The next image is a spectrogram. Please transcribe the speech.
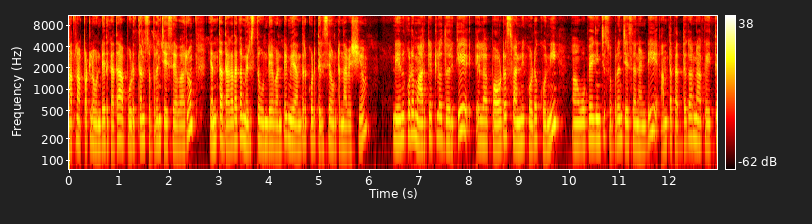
మాత్రం అప్పట్లో ఉండేది కదా ఆ బూడిదతో శుభ్రం చేసేవారు. ఎంత దగదగ మెరుస్తూ ఉండేవంటే మీ అందరికి కూడా తెలిసే ఉంటుంది ఆ విషయం. నేను కూడా మార్కెట్లో దొరికే ఇలా పౌడర్స్ అన్నీ కూడా కొని ఉపయోగించి శుభ్రం చేశానండి. అంత పెద్దగా నాకైతే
